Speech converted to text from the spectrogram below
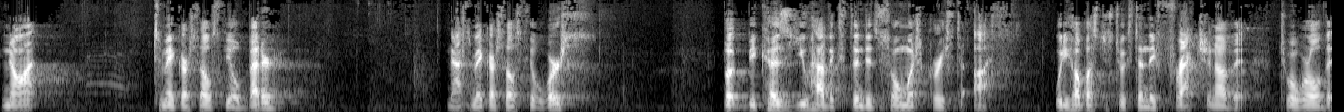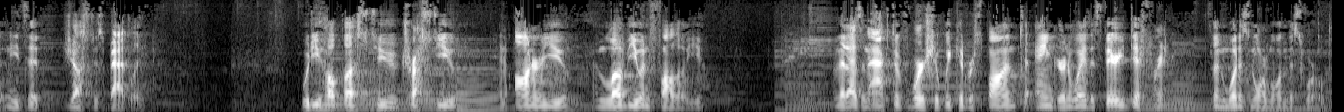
Not to make ourselves feel better, not to make ourselves feel worse, but because you have extended so much grace to us. Would you help us just to extend a fraction of it to a world that needs it just as badly? Would you help us to trust you and honor you and love you and follow you? And that as an act of worship, we could respond to anger in a way that's very different than what is normal in this world.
